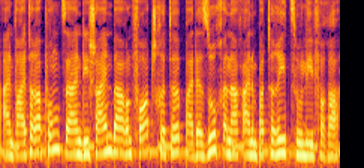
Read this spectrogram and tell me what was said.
Ein weiterer Punkt seien die scheinbaren Fortschritte bei der Suche nach einem Batteriezulieferer.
